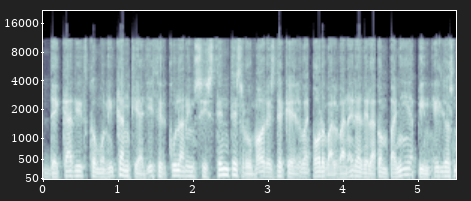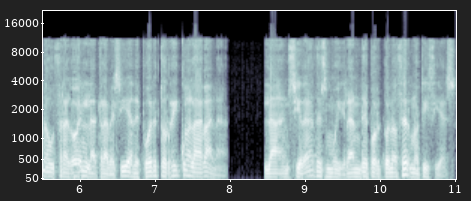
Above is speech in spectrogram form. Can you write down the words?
De Cádiz comunican que allí circulan insistentes rumores de que el vapor Balvanera de la compañía Pinillos naufragó en la travesía de Puerto Rico a La Habana. La ansiedad es muy grande por conocer noticias.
